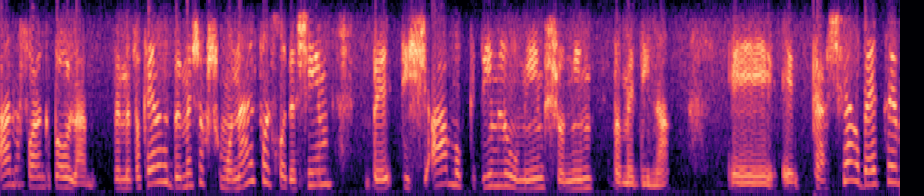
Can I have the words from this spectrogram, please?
אנה פרנק בעולם, ומבקרת במשך 18 חודשים בתשעה מוקדים לאומיים שונים במדינה, אה, אה, כאשר בעצם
